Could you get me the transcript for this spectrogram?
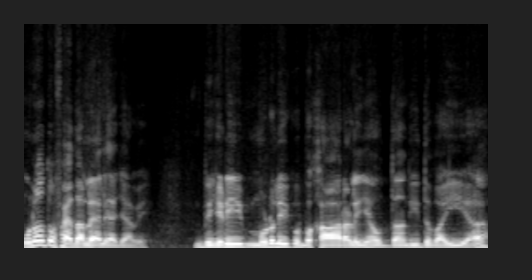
ਉਹਨਾਂ ਤੋਂ ਫਾਇਦਾ ਲੈ ਲਿਆ ਜਾਵੇ। ਵੀ ਜਿਹੜੀ ਮੁੱਢਲੀ ਕੋਈ ਬੁਖਾਰ ਵਾਲੀ ਜਾਂ ਉਦਾਂ ਦੀ ਦਵਾਈ ਆ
